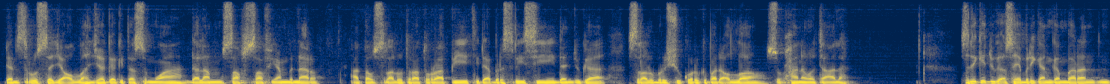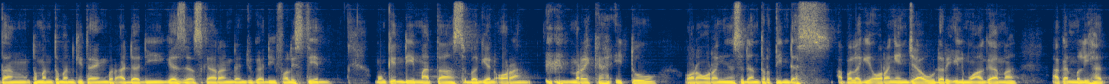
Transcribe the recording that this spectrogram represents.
Dan terus saja Allah jaga kita semua dalam saf-saf yang benar. Atau selalu teratur rapi, tidak berselisih dan juga selalu bersyukur kepada Allah subhanahu wa ta'ala. Sedikit juga saya berikan gambaran tentang teman-teman kita yang berada di Gaza sekarang dan juga di Palestina. Mungkin di mata sebagian orang, mereka itu orang-orang yang sedang tertindas. Apalagi orang yang jauh dari ilmu agama akan melihat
